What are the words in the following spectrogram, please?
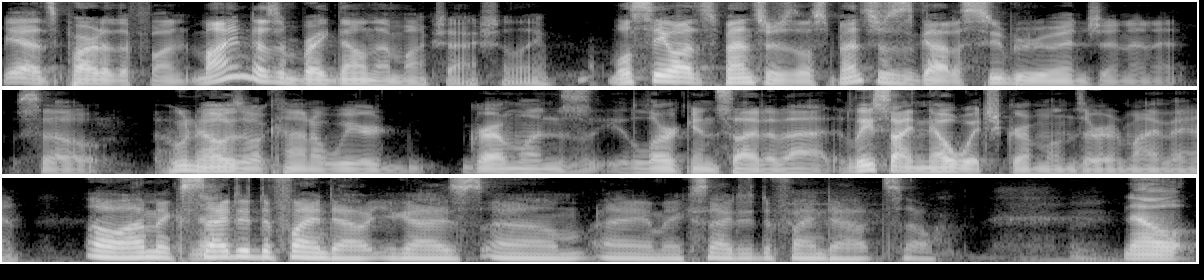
Yeah, it's part of the fun. Mine doesn't break down that much, actually. We'll see what Spencer's though. Spencer's has got a Subaru engine in it, so who knows what kind of weird gremlins lurk inside of that. At least I know which gremlins are in my van. Oh, I'm excited to find out, you guys. Um, I am excited to find out. So, Now,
